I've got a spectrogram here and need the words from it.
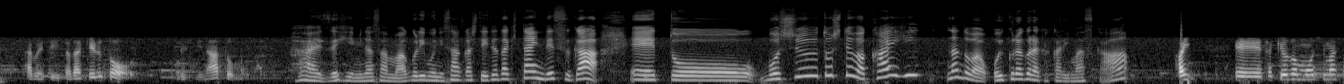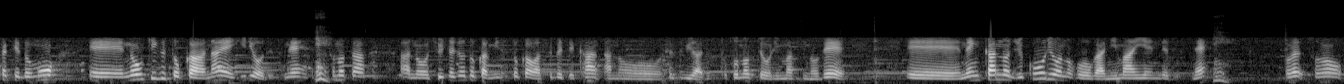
ん食べていただけると嬉しいなと思います。えはい、ぜひ皆さんもアグリブに参加していただきたいんですが、えーっと募集としては会費などはおいくらぐらいかかりますか？はい、えー先ほど申しましたけども、えー農機具とか苗肥料ですね。ええ、その他あの駐車場とか水とかはすべてかあの設備は整っておりますので、えー年間の受講料の方が2万円でですね、ええ。それその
